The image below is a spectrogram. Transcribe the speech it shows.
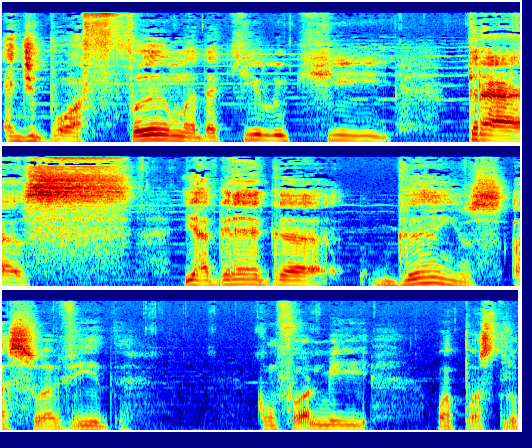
é de boa fama, daquilo que traz e agrega ganhos à sua vida, conforme o apóstolo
